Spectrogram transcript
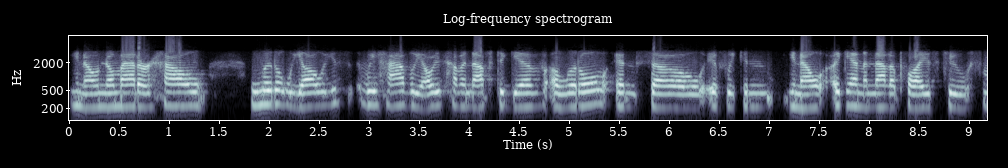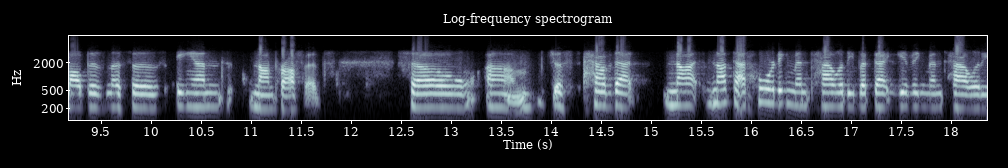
you know, no matter how little we always we have we always have enough to give a little. And so if we can you know again and that applies to small businesses and nonprofits. So um, just have that not not that hoarding mentality but that giving mentality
